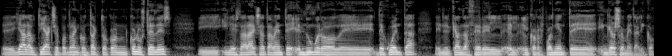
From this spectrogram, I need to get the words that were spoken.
ya la UTIAC se pondrá en contacto con, con ustedes y, les dará exactamente el número de, cuenta en el que han de hacer el, el correspondiente ingreso metálico.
